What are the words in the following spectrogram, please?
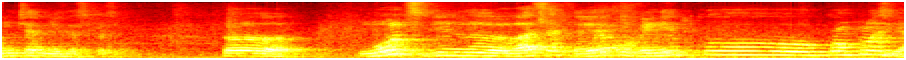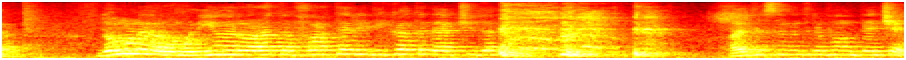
Îmi cer mii de scuze. Uh, mulți din uh, ASF au venit cu concluzia. Domnule, România are o rată foarte ridicată de accidente. Haideți să ne întrebăm de ce.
